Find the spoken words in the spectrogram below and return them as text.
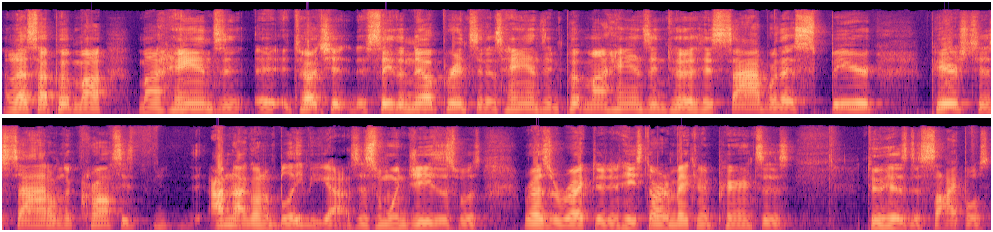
unless I put my, my hands in, uh, touch it, see the nail prints in his hands and put my hands into his side where that spear pierced his side on the cross. I'm not going to believe you guys. This is when Jesus was resurrected and he started making appearances to his disciples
